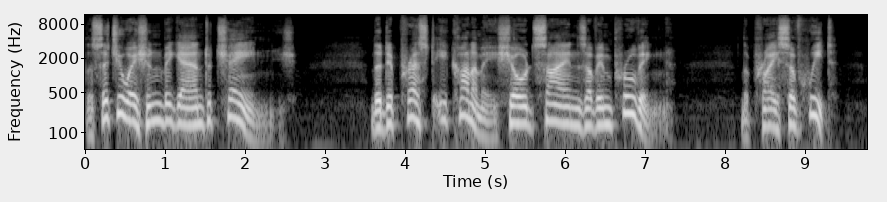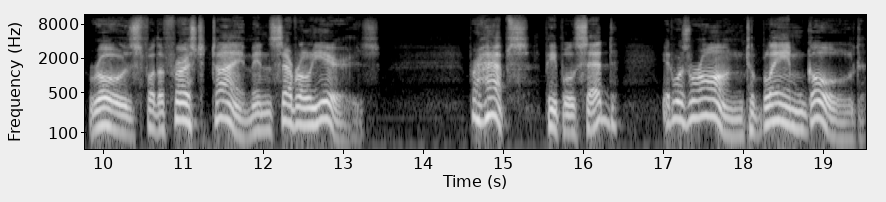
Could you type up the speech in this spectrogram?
the situation began to change the depressed economy showed signs of improving. The price of wheat rose for the first time in several years. Perhaps, people said, it was wrong to blame gold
